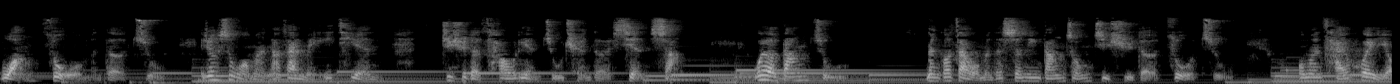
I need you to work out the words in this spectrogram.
王，做我们的主，也就是我们要在每一天继续的操练主权的线上。唯有当主能够在我们的生命当中继续的做主，我们才会有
